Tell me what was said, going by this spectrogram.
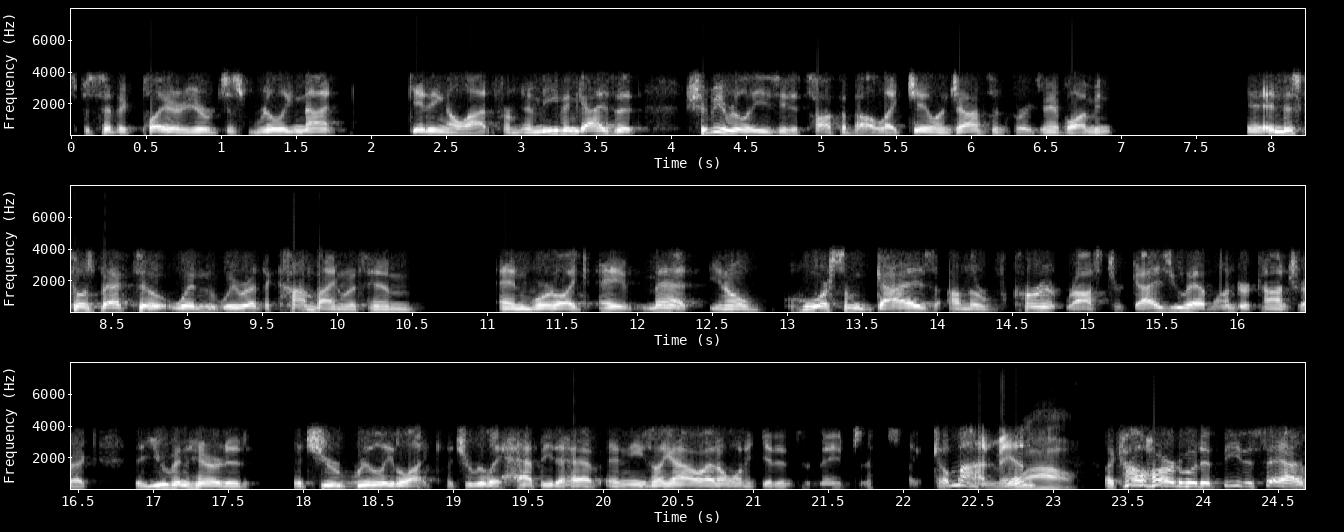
specific player, you're just really not getting a lot from him. Even guys that should be really easy to talk about, like Jaylon Johnson, for example. I mean, and this goes back to when we were at the combine with him and we're like, hey, Matt, you know, who are some guys on the current roster, guys you have under contract that you've inherited that you really like, that you're really happy to have? And he's like, oh, I don't want to get into names. It's like, come on, man. Wow. Like, how hard would it be to say, I,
